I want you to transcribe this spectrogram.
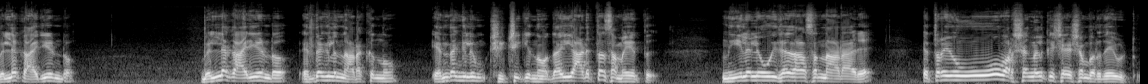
വല്ല കാര്യമുണ്ടോ? വല്ല കാര്യമുണ്ടോ? എന്തെങ്കിലും നടക്കുന്നോ? എന്തെങ്കിലും ശിക്ഷിക്കുന്നോ? അതാ ഈ അടുത്ത സമയത്ത് നീലലോഹിതദാസൻ നാടാരെ എത്രയോ വർഷങ്ങൾക്ക് ശേഷം വെറുതെ വിട്ടു.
